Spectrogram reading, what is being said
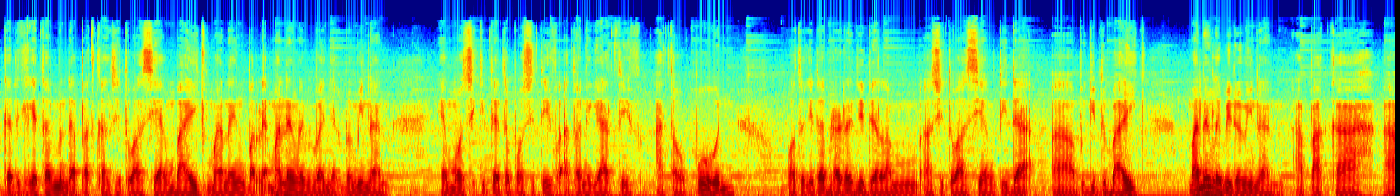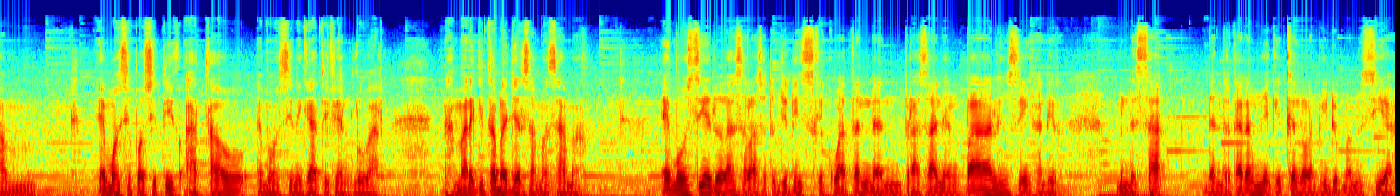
Ketika kita mendapatkan situasi yang baik, mana yang mana yang lebih banyak dominan? Emosi kita itu positif atau negatif ataupun waktu kita berada di dalam uh, situasi yang tidak uh, begitu baik, mana yang lebih dominan? Apakah um, emosi positif atau emosi negatif yang keluar? Nah, mari kita belajar sama-sama. Emosi adalah salah satu jenis kekuatan dan perasaan yang paling sering hadir, mendesak, dan terkadang menyakitkan dalam hidup manusia.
